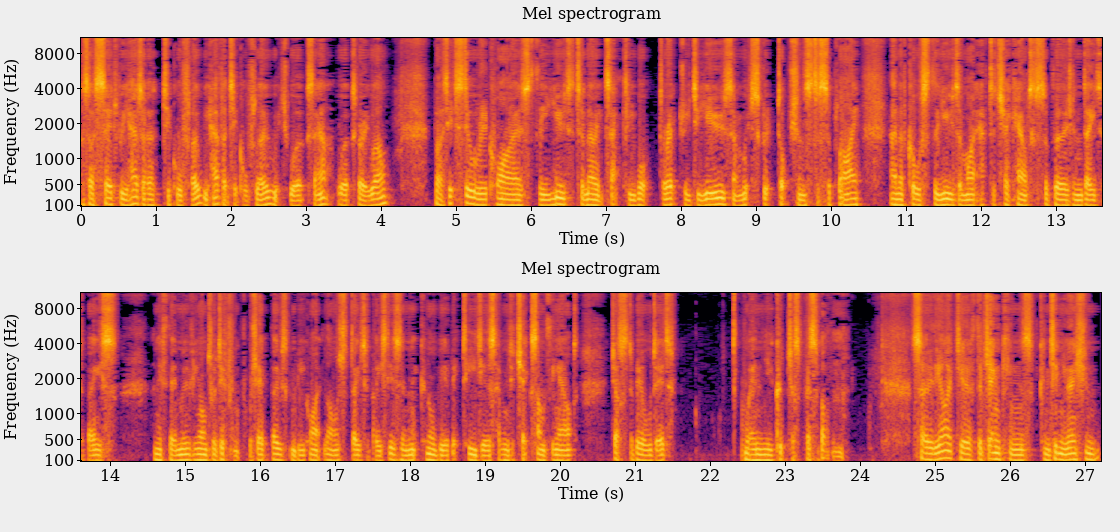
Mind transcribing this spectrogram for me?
as I said, we had a Tcl we have a Tcl which works out, works very well, but it still requires the user to know exactly what directory to use and which script options to supply, and of course the user might have to check out a subversion database and if they're moving on to a different project, those can be quite large databases and it can all be a bit tedious having to check something out just to build it when you could just press a button. So the idea of the Jenkins continuation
